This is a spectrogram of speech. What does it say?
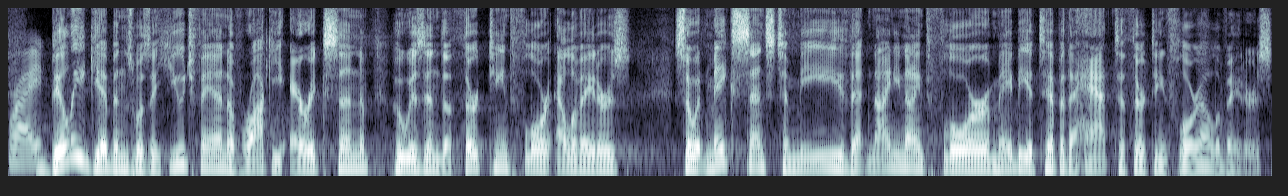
Right. Billy Gibbons was a huge fan of Roky Erickson, who is in the 13th floor elevators. So it makes sense to me that 99th floor may be a tip of the hat to 13th floor elevators.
